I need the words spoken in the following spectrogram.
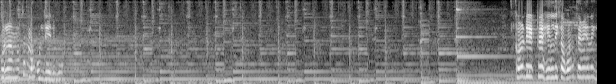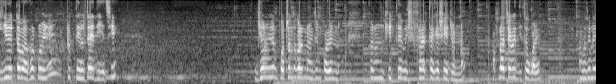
পরিমাণ মতন লবণ দিয়ে দেবো। কারণ এটা একটা হেলদি খাবার তাই আমি এখানে ঘি একটা ব্যবহার করিনি, একটু তেলটাই দিয়েছি। জন একজন পছন্দ করেন না একজন করেন না, কারণ ঘিতে বেশি ফ্যাট থাকে সেই জন্য। আপনারা চাইলে দিতেও পারেন। আমি এখানে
